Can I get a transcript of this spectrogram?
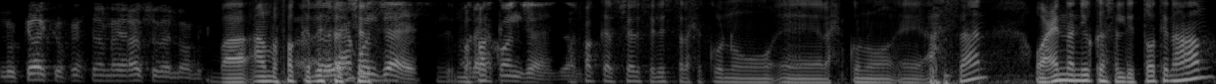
لوكاكو في احتمال ما يلعبش بهاللعبة ب- أنا بفكر لسه راح يكون تشيلسي جاهز. بفكر- راح يكون جاهز. بفكر تشيلسي لسه رح يكونوا آه، رح يكونوا آه، أحسن. وعندنا نيوكاسل ضد توتنهام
